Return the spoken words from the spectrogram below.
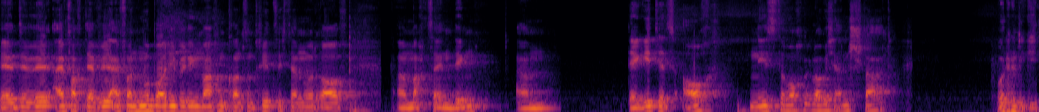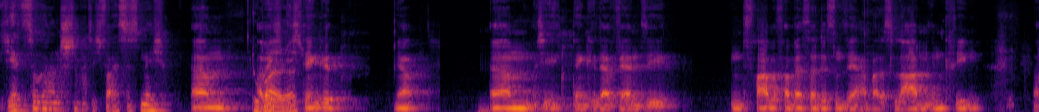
Der, der, will einfach, der will einfach nur Bodybuilding machen, konzentriert sich dann nur drauf, äh, macht sein Ding. Ähm, der geht jetzt auch nächste Woche, glaube ich, an den Start. Oder die geht jetzt sogar an den Start, ich weiß es nicht. Ähm, aber ich, ich denke, ja, ähm, ich, ich denke, da werden sie, wenn Farbe verbessert ist und sie einmal das Laden hinkriegen, äh,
